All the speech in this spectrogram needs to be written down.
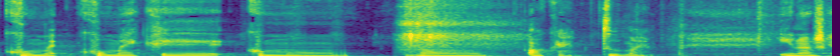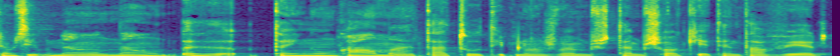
Como é, como é que. Como. Não. Ok, tudo bem. E nós ficamos tipo: Não, não, eh, tenham calma, está tudo. Tipo, nós vamos, estamos só aqui a tentar ver.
